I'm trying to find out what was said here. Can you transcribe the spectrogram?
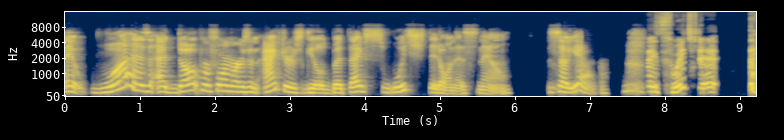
It was Adult Performers and Actors Guild, but they've switched it on us now. So, yeah. They switched it.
